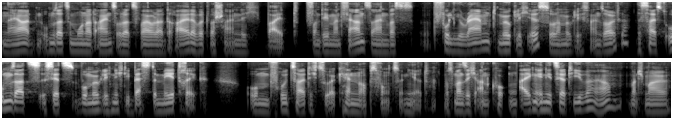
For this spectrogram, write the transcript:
naja, ein Umsatz im Monat eins oder zwei oder drei, der wird wahrscheinlich weit von dem entfernt sein, was fully rammed möglich ist oder möglich sein sollte. Das heißt, Umsatz ist jetzt womöglich nicht die beste Metrik, um frühzeitig zu erkennen, ob es funktioniert. Muss man sich angucken. Eigeninitiative, ja. Manchmal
